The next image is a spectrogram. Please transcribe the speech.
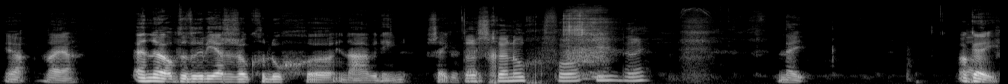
ja, nou ja. En eh, op de 3DS is ook genoeg eh, in de aanbieding. Zeker Er is genoeg voor iedereen. Nee. Oké,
